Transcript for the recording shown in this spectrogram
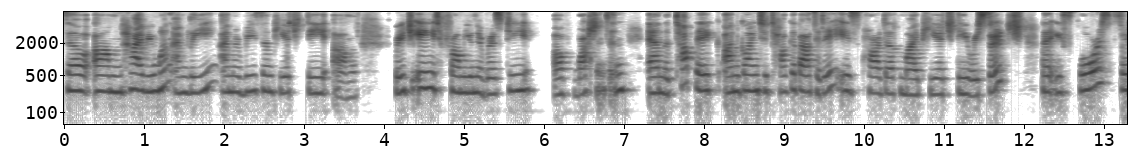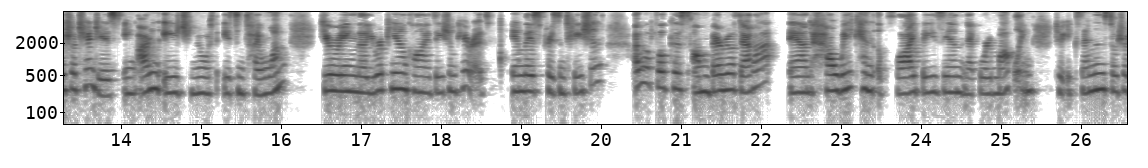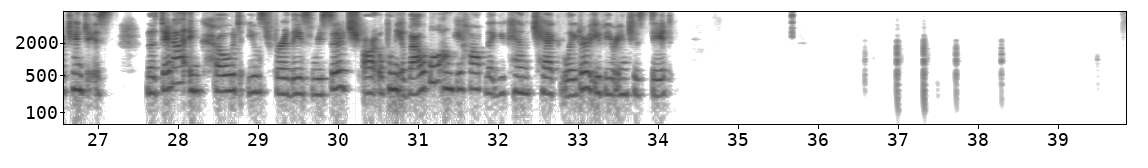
So um, hi everyone, I'm Lee. I'm a recent PhD um, graduate from University of Washington. And the topic I'm going to talk about today is part of my PhD research that explores social changes in Iron Age northeastern Taiwan during the European colonization period. In this presentation, I will focus on burial data and how we can apply Bayesian network modeling to examine social changes. The data and code used for this research are openly available on GitHub that you can check later if you're interested.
